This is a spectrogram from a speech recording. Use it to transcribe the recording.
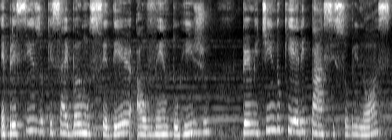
é preciso que saibamos ceder ao vento rijo, permitindo que ele passe sobre nós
